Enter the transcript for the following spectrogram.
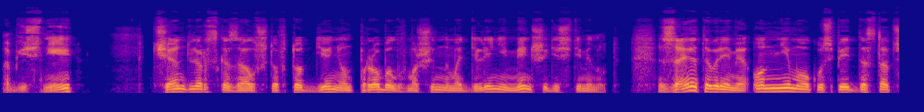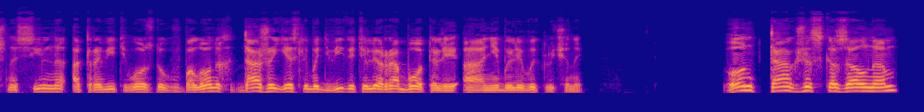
Объясни. Чендлер сказал, что в тот день он пробыл в машинном отделении меньше десяти минут. За это время он не мог успеть достаточно сильно отравить воздух в баллонах, даже если бы двигатели работали, а они были выключены. Он также сказал нам,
